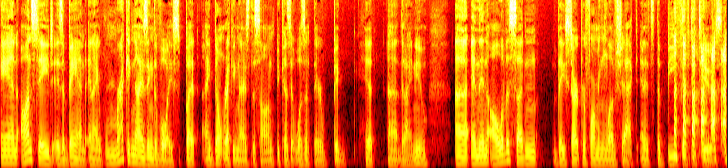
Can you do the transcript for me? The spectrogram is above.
And on stage is a band, and I'm recognizing the voice, but I don't recognize the song because it wasn't their big hit uh, that I knew. Uh, and then all of a sudden, they start performing Love Shack, and it's the B 52s.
